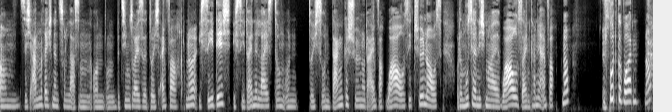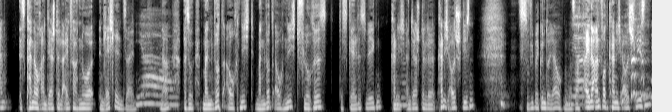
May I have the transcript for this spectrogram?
ähm, sich anrechnen zu lassen und, und beziehungsweise durch einfach, ne, ich sehe dich, ich sehe deine Leistung und durch so ein Dankeschön oder einfach, wow, sieht schön aus. Oder muss ja nicht mal wow sein, kann ja einfach, ne? Ist gut geworden, ne? Kann, es kann auch an der Stelle einfach nur ein Lächeln sein. Ja. Ne? Also man wird auch nicht, man wird auch nicht Florist des Geldes wegen. Kann ich Mhm. an der Stelle, kann ich ausschließen. So wie bei Günter Jauch. Wenn man sagt, Ja. eine Antwort kann ich ausschließen.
